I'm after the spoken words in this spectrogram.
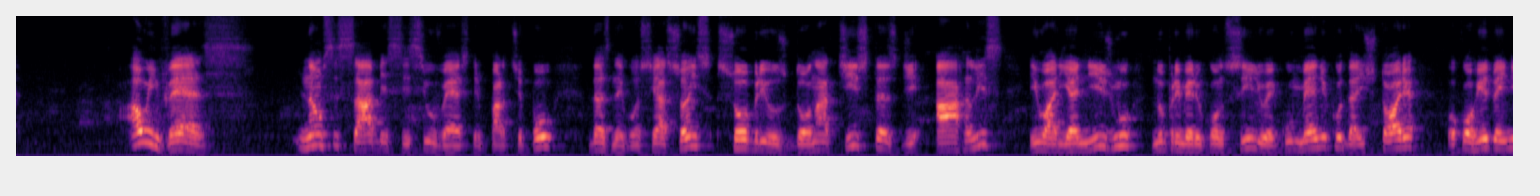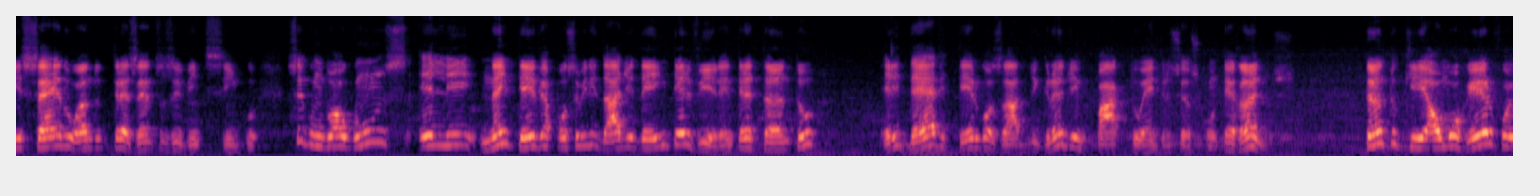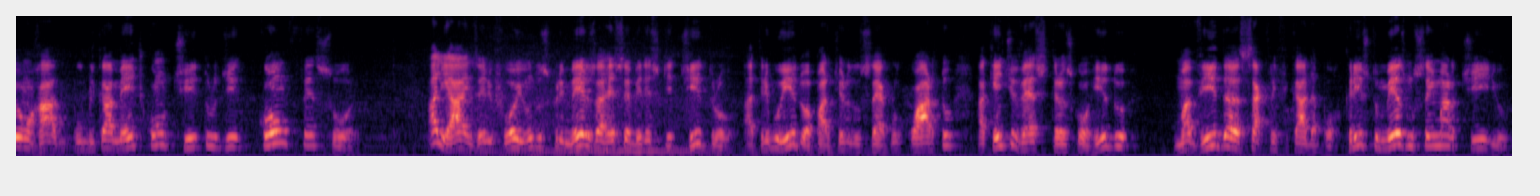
Ao invés, não se sabe se Silvestre participou das negociações sobre os donatistas de Arles e o arianismo no primeiro concílio ecumênico da história, ocorrido em Nicéia no ano de 325. Segundo alguns, ele nem teve a possibilidade de intervir. Entretanto, ele deve ter gozado de grande impacto entre seus conterrâneos, tanto que ao morrer foi honrado publicamente com o título de confessor. Aliás, ele foi um dos primeiros a receber este título, atribuído a partir do século IV a quem tivesse transcorrido uma vida sacrificada por Cristo, mesmo sem martírio.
